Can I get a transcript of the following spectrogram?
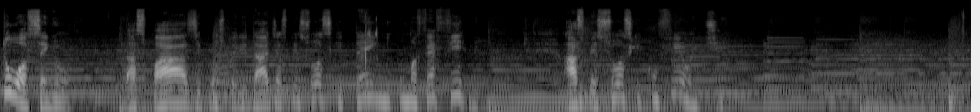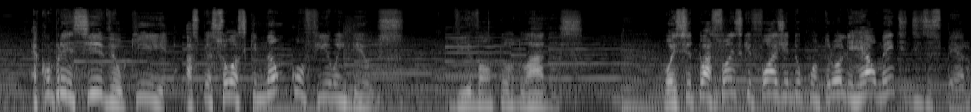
Tu, ó Senhor, das paz e prosperidade às pessoas que têm uma fé firme, às pessoas que confiam em Ti. É compreensível que as pessoas que não confiam em Deus vivam atordoadas, pois situações que fogem do controle realmente desesperam.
